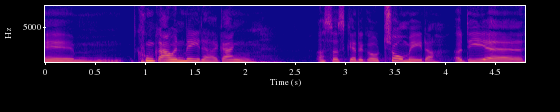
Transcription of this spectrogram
øh, kun grave en meter ad gangen, og så skal det gå to meter, og det er,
